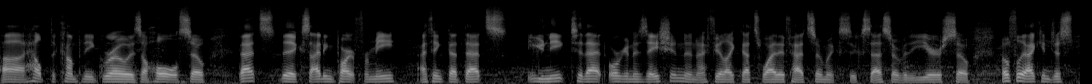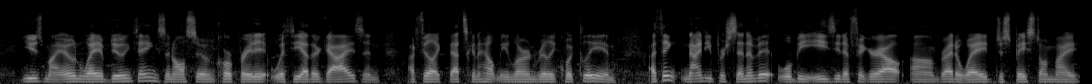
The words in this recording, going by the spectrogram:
uh, help the company grow as a whole. So that's the exciting part for me. I think that that's unique to that organization, and I feel like that's why they've had so much success over the years. So hopefully, I can just use my own way of doing things and also incorporate it with the other guys. And I feel like that's going to help me learn really quickly. And I think 90% of it will be easy to figure out um, right away just based on my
